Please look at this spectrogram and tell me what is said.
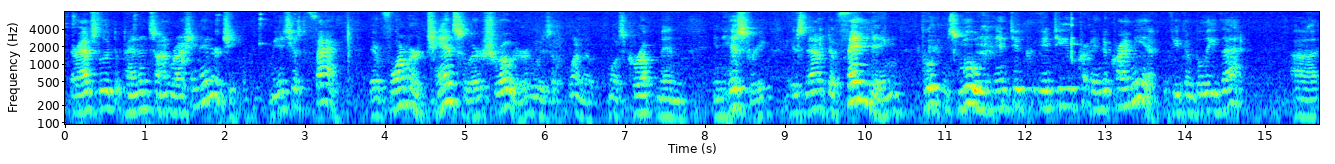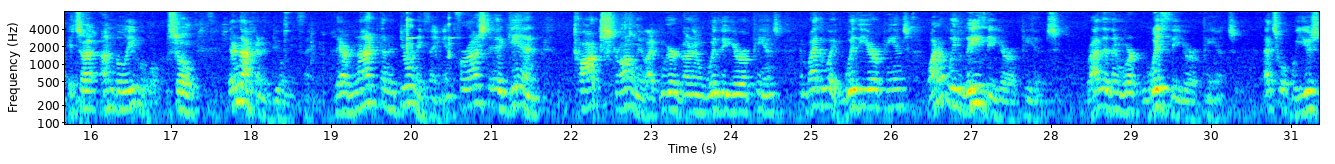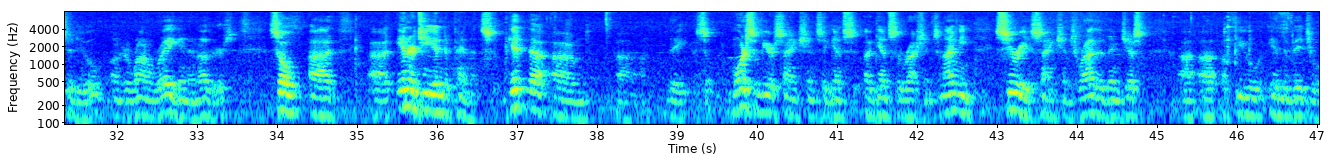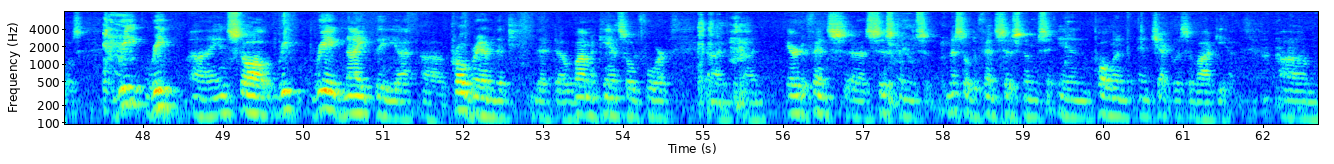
their absolute dependence on Russian energy. I mean, it's just a fact. Their former chancellor, Schroeder, who is a- one of the most corrupt men in history, is now defending Putin's move into, into, into Crimea, if you can believe that. Uh, It's un- unbelievable. So they're not gonna do anything. They're not gonna do anything. And for us to, again, talk strongly like we're gonna with the Europeans, and by the way, with the Europeans, why don't we lead the Europeans rather than work with the Europeans? That's what we used to do under Ronald Reagan and others. So, uh, uh, energy independence, get the, um, uh, the s- more severe sanctions against, against the Russians. And I mean serious sanctions rather than just a, a few individuals. Re, re, uh, install, re, reignite the, uh, uh, program that, that Obama canceled for, uh, uh, air defense, systems, missile defense systems in Poland and Czechoslovakia. Um,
